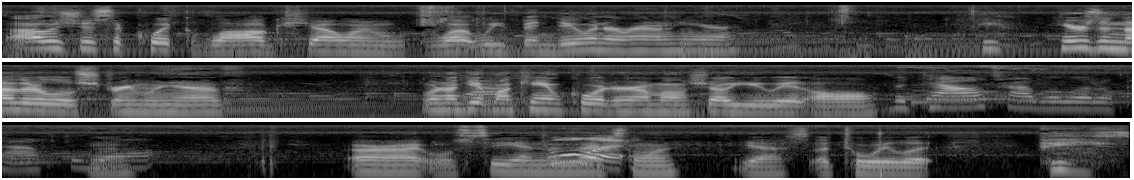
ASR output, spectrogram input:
I was just a quick vlog showing what we've been doing around here. Here's another little stream we have. When I get my camcorder, I'm going to show you it all. The towels have a little path to Yeah. walk. Alright, we'll see you in the next one. Yes, a toilet. Peace.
